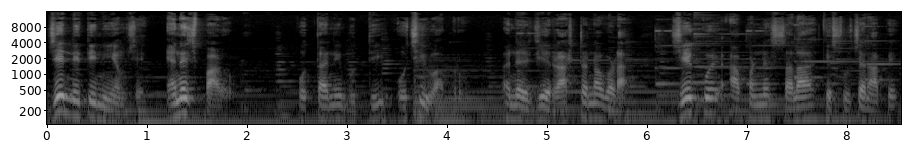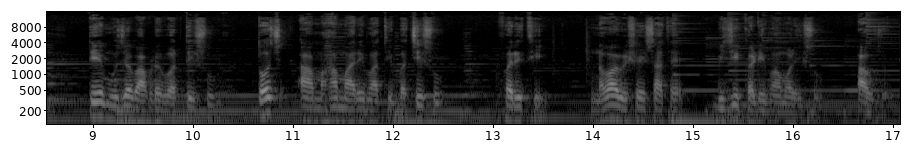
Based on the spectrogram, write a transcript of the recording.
જે નીતિ નિયમ છે, એને જ પાળો. પોતાની બુદ્ધિ ઓછી વાપરો અને જે રાષ્ટ્રના વડા જે કોઈ આપણને સલાહ કે સૂચન આપે તે મુજબ આપણે વર્તીશું, તો જ આ મહામારીમાંથી બચીશું. ફરીથી નવા વિષય સાથે બીજી કડીમાં મળીશું. આવજો.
